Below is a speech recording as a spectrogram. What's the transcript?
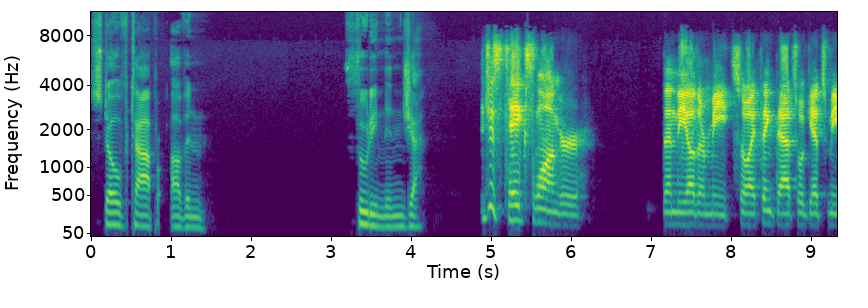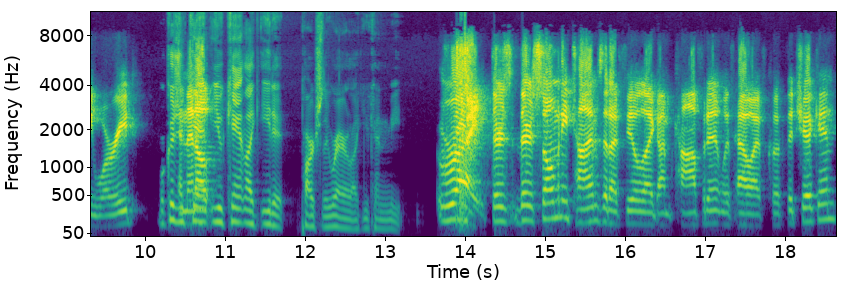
stovetop oven, foodie ninja. It just takes longer than the other meat, so I think that's what gets me worried. Well, because you And can't you can't like eat it partially rare like you can meat. Right. There's there's so many times that I feel like I'm confident with how I've cooked the chicken,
